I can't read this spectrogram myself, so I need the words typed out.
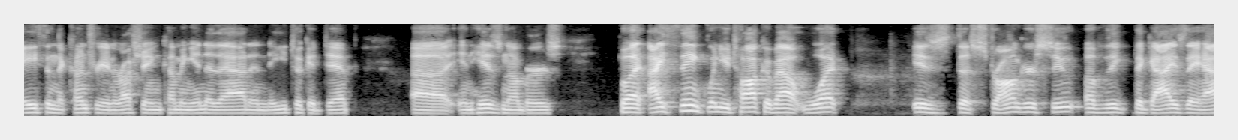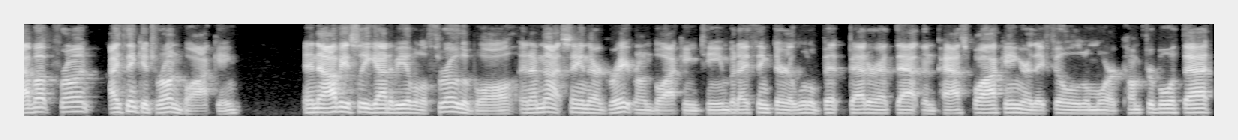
eighth in the country in rushing coming into that, and he took a dip uh, in his numbers. But I think when you talk about what is the stronger suit of the the guys they have up front, I think it's run blocking. And obviously, you got to be able to throw the ball. And I'm not saying they're a great run blocking team, but I think they're a little bit better at that than pass blocking, or they feel a little more comfortable with that.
